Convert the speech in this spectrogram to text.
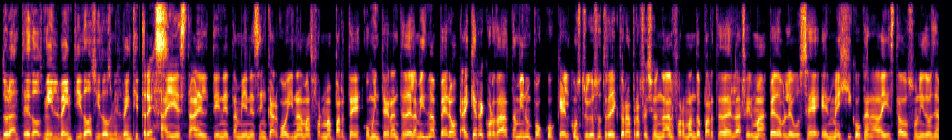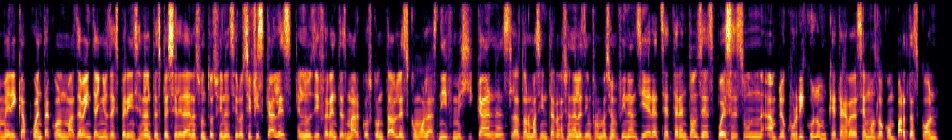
durante 2022 y 2023. Ahí está, él tiene también ese encargo y nada más forma parte como integrante de la misma, pero hay que recordar también un poco que él construyó su trayectoria profesional formando parte de la firma PwC en México, Canadá y Estados Unidos de América. Cuenta con más de 20 años de experiencia en alta especialidad en asuntos financieros y fiscales en los diferentes marcos contables como las NIF mexicanas, las normas internacionales de información financiera, etcétera. Entonces, pues es un amplio currículum que te agradecemos lo compartas con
